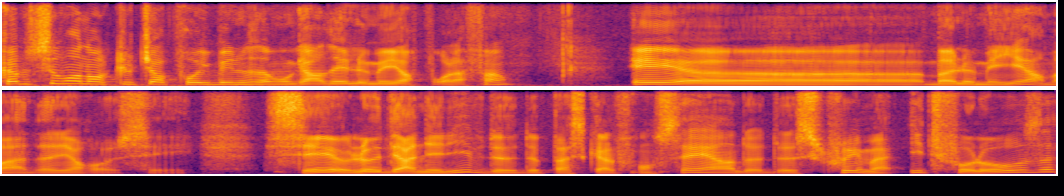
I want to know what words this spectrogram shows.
Comme souvent dans Culture Prohibée, nous avons gardé le meilleur pour la fin. Et euh, bah, le meilleur, bah, d'ailleurs, c'est, c'est le dernier livre de, Pascal Français, hein, de, Scream à It Follows.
